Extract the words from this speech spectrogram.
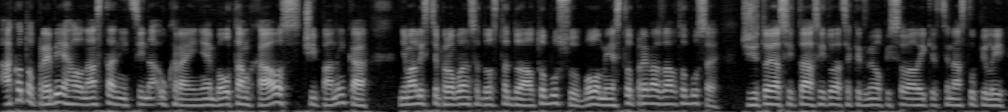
ako to prebiehalo na stanici na Ukrajine? Bol tam chaos či panika? Nemali ste problém sa dostať do autobusu? Bolo miesto pre vás v autobuse? Čiže to je asi tá situácia, keď sme opisovali, keď ste nastúpili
